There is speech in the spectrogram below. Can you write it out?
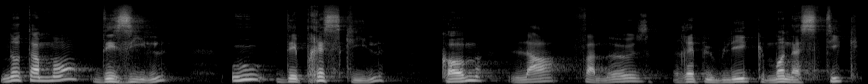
notamment des îles ou des presqu'îles, comme la fameuse république monastique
